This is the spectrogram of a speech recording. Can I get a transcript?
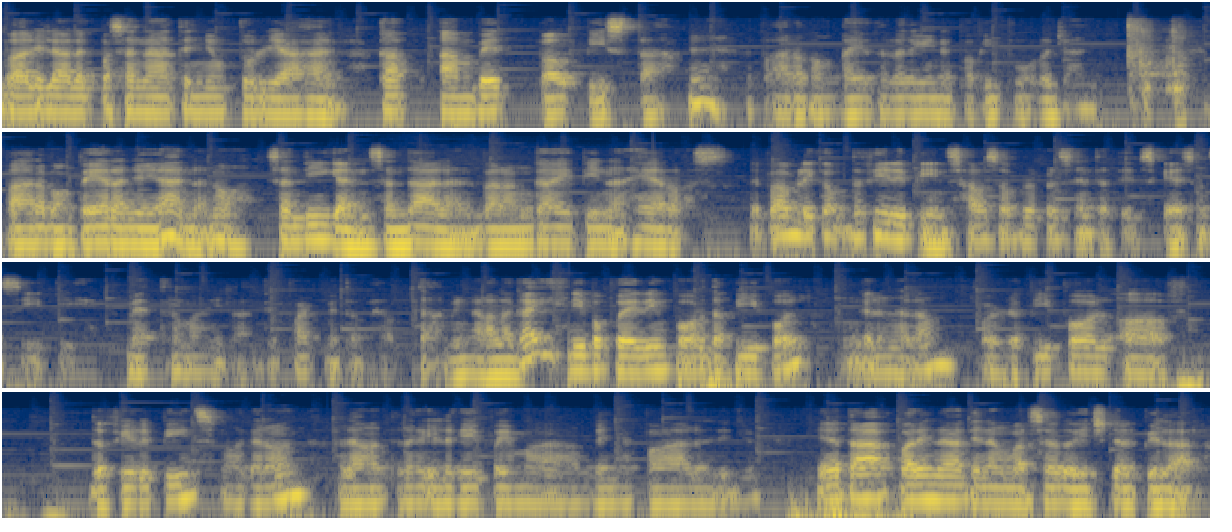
Bali, lalagpasan natin yung tulyahan. Cap Ambet Bautista. Eh, para bang kayo talaga yung nagpapintura dyan. Para bang pera nyo yan, ano? Sandigan, Sandalan, Barangay Tinajeros, Republic of the Philippines, House of Representatives, Quezon City, Metro Manila, Department of Health. Daming nakalagay. Hindi ba pwedeng for the people? Ganun na lang. For the people of the Philippines, mga ganon. Kailangan talaga ilagay pa yung mga ganyang pangalan ninyo. Inatahak pa rin natin ang Marcelo H. Del Pilar.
